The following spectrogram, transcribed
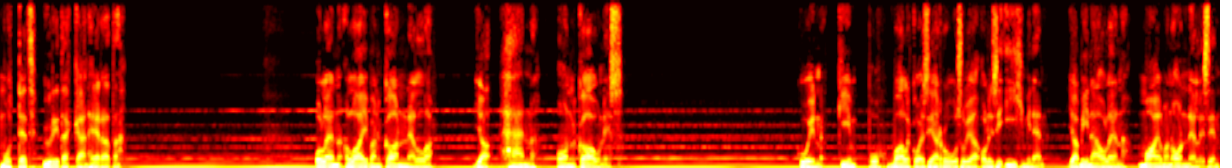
mutta et yritäkään herätä. Olen laivan kannella ja hän on kaunis. Kuin kimppu valkoisia ruusuja olisi ihminen ja minä olen maailman onnellisin.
